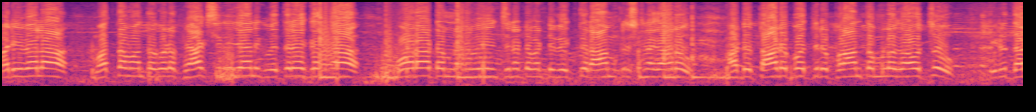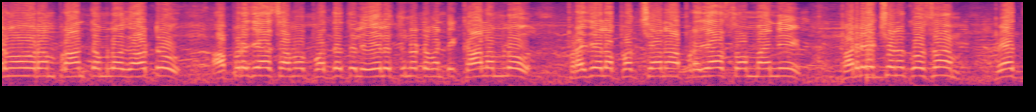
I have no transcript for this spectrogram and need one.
మరి ఈవేళ మొత్తం అంతా కూడా ఫ్యాక్షనిజానికి వ్యతిరేకంగా పోరాటం నిర్వహించినటువంటి వ్యక్తి రామకృష్ణ గారు అటు తాడిపత్రి ప్రాంతంలో కావచ్చు ఇటు ధర్మవరం ప్రాంతంలో కావచ్చు అప్రజాస్వామ్య పద్ధతులు ఏలుతున్నటువంటి కాలంలో ప్రజల పక్షాన ప్రజాస్వామ్యాన్ని పరిరక్షణ కోసం పెద్ద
